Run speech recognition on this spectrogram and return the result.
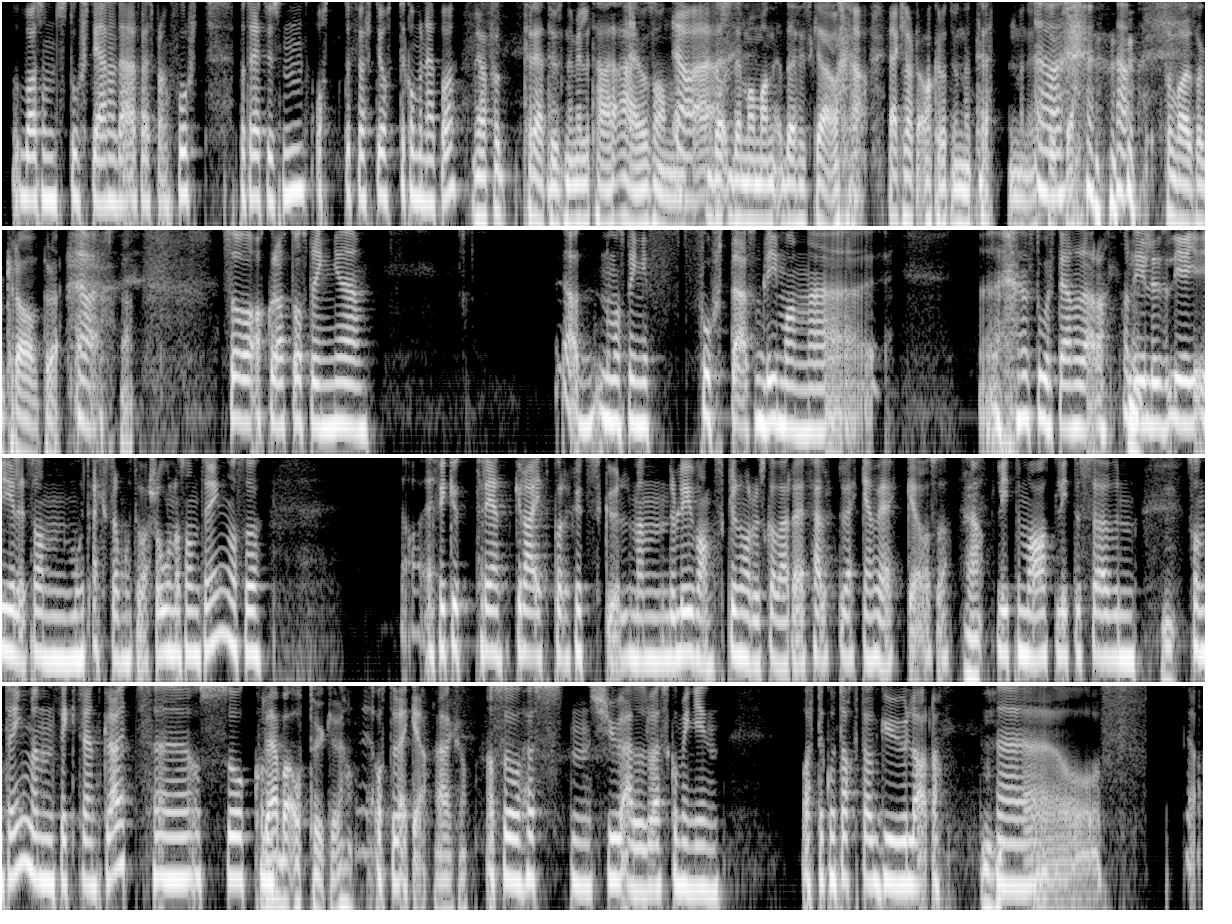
Bare sånn stor stjerne der, for jeg sprang fort på 3000. 8,48 kom jeg ned på. Ja, for 3000 i militæret er jo sånn Ja, ja. Det, det, man, det husker jeg òg. Ja. Jeg klarte akkurat under 13 minutter, husker jeg. Som var et sånt krav, tror jeg. Ja, Ja. ja. Så akkurat å springe Ja, når man springer fort der, så blir man eh, en stor stjerne der, da. Og det gir litt, gir litt sånn mot, ekstra motivasjon og sånne ting. Og så ja, Jeg fikk jo trent greit på rekruttskolen, men det blir jo vanskelig når du skal være felt vekk en uke. Ja. Lite mat, lite søvn, Mm. sånne ting. Men fikk trent greit. eh, kom Det er bare åtte uker, ja. åtte uker. Ja. ja? Altså høsten 2011 så kom jeg inn Ble kontakta av Gular, da. Mhm. Eh, og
